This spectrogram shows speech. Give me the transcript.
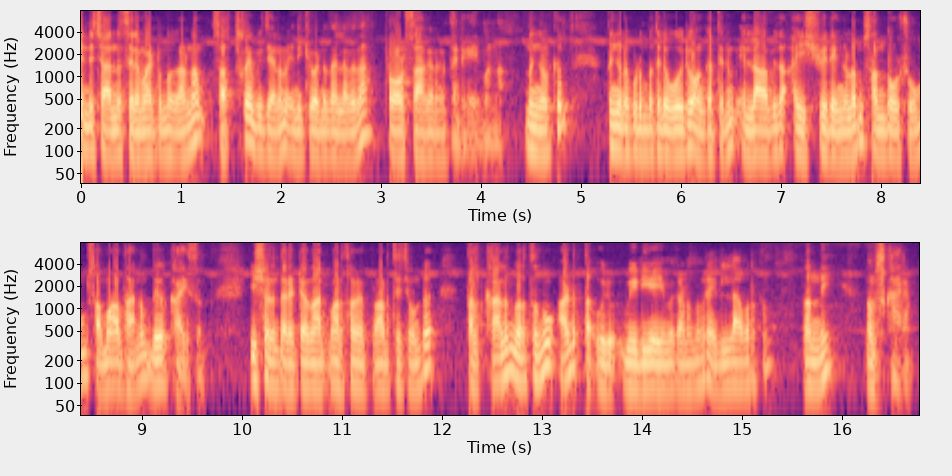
എന്റെ ചാനൽ സ്ഥിരമായിട്ടൊന്ന് കാണണം. സബ്സ്ക്രൈബ് ചെയ്യണം. എനിക്ക് വേണ്ടി നല്ലവിധ പ്രോത്സാഹനങ്ങൾ തരികയും വേണം. നിങ്ങൾക്കും നിങ്ങളുടെ കുടുംബത്തിലെ ഓരോ അംഗത്തിനും എല്ലാവിധ ഐശ്വര്യങ്ങളും സന്തോഷവും സമാധാനവും ദീർഘായുസും ഈശ്വരൻ തരട്ടെ എന്ന് ആത്മാർത്ഥമായി പ്രാർത്ഥിച്ചുകൊണ്ട് തൽക്കാലം നിർത്തുന്നു. അടുത്ത ഒരു വീഡിയോയും കാണുന്നവരെ എല്ലാവർക്കും നന്ദി നമസ്കാരം.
